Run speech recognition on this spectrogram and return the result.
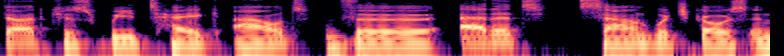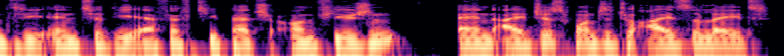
that because we take out the added sound which goes into the into the FFT patch on Fusion. And I just wanted to isolate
